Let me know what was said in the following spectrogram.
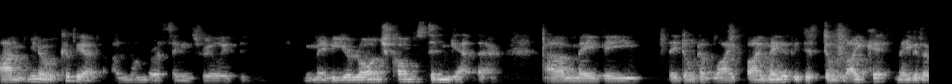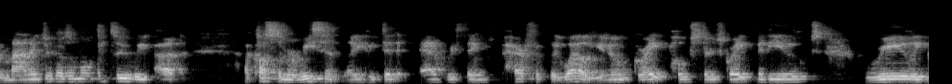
Um, you know it could be a, a, number of things really. Maybe your launch comms didn't get there. Um, maybe they don't have wi-fi. Maybe they just don't like it. Maybe their manager doesn't want them to. We've had a customer recently who did everything perfectly well you know great posters great videos really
